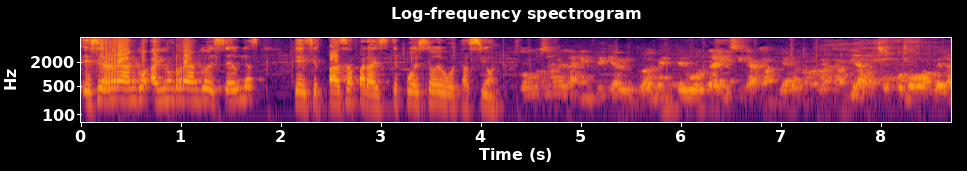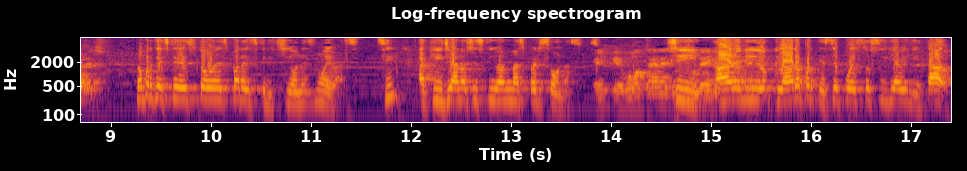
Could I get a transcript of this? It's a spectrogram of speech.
ese rango, hay un rango de cédulas que se pasa para este puesto de votación. ¿Cómo sabe la gente que habitualmente vota ahí si la cambiaron o no la cambiaron? ¿O cómo va a operar eso? No, porque es que esto es para inscripciones nuevas. ¿sí? Aquí ya no se inscriban más personas. El que vota en el Sí, ha venido, claro, porque este puesto sigue habilitado.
